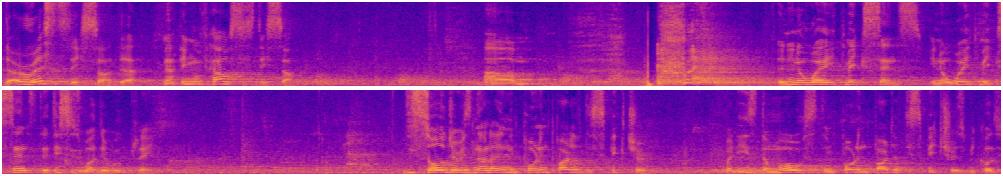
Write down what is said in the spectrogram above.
the arrests they saw, the mapping of houses they saw. Um, and in a way it makes sense. In a way it makes sense that this is what they will play. The soldier is not an important part of this picture, but he's the most important part of this picture because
